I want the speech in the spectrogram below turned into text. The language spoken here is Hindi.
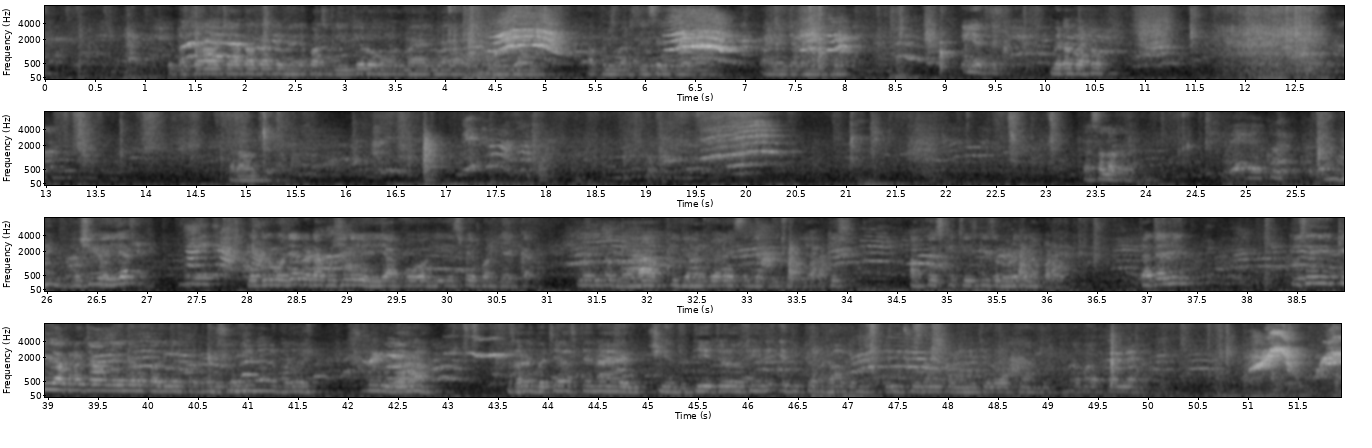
कि बच्चा चाहता था कि मेरे पास व्हील हो और मैं जो है स्कूल जाऊँ, अपनी मर्ज़ी से जो है आने जाने लगूँ ये बेटा बैठो। आराम से। ऐसा लग रहा है। खुशी हुई है? लेकिन मुझे बेटा खुशी नहीं हुई, आपको इस पेपर देख कर मेरी तो दुआ है आपकी जान जो है ना इससे जल्दी छोड़िए आपकी आपको इसकी चीज़ की ज़रूरत ना पड़े चाचा जी ਤੁਸੀਂ ਕੀ ਆਖਣਾ ਚਾਹੋਗੇ ਇਹਨਾਂ ਨੂੰ ਕਾਜੀ ਵੈਲਫੇਅਰ ਅਸੀਂ ਇਹਨਾਂ ਦੇ ਬੜੇ ਸ਼ੁਕਰਗੁਜ਼ਾਰ ਹਾਂ ਕਿ ਸਾਡੇ ਬੱਚੇ ਵਾਸਤੇ ਨਾ ਇਹ ਚੀਜ਼ ਦਿੱਤੀ ਹੈ ਚਲੋ ਅਸੀਂ ਇਹਦੇ ਉੱਤੇ ਬਿਠਾ ਕੇ ਇਹਨੂੰ ਸਕੂਲ ਛੋੜਾਂ ਕਰਾਂਗੇ ਚਲੋ ਆਪਣਾ ਬਾਬਾ ਪੜ੍ਹ ਲੈਗਾ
